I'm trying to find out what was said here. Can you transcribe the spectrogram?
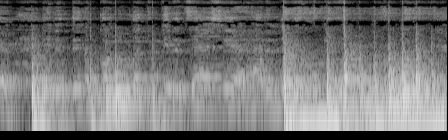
and then I'm gonna let you get attached here. Had a nigga who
